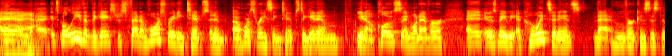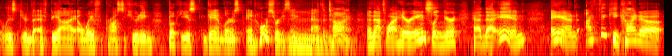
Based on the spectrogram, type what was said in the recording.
And Yeah. uh, it's believed that the gangsters fed him horse rating tips and uh, horse racing tips to get him, you know, close and whatever. And it was maybe a coincidence that Hoover consistently steered the FBI away from prosecuting bookies, gamblers, and horse racing at the time. And that's why Harry Anslinger had that in. And I think he kind of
